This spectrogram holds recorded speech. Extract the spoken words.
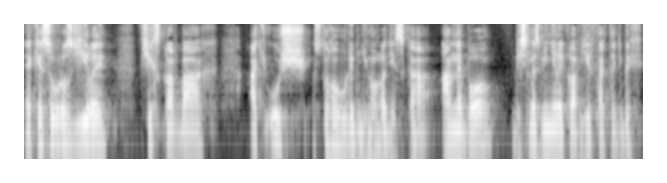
jaké jsou rozdíly v těch skladbách, ať už z toho hudebního hlediska, anebo když jsme zmínili klavír, tak teď bych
